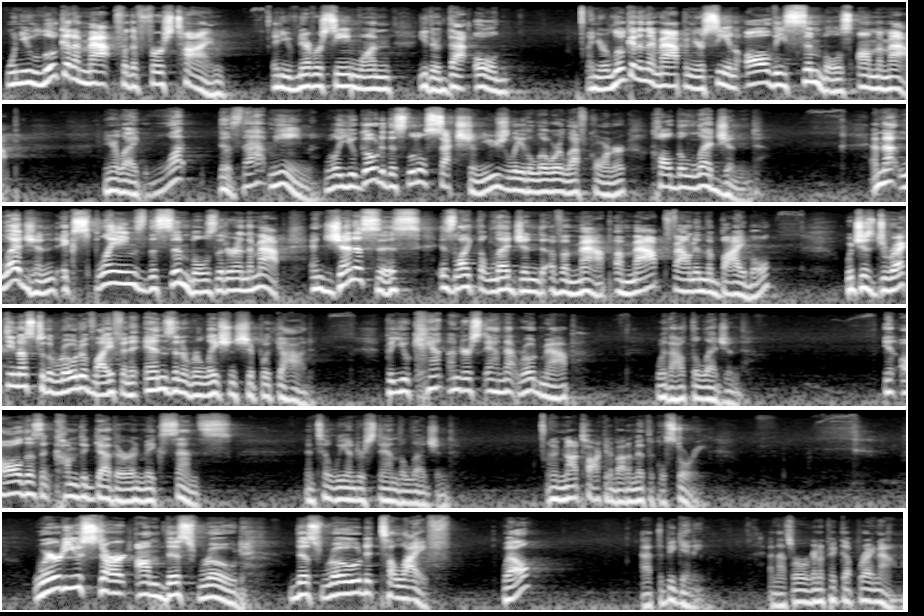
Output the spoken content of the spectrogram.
When you look at a map for the first time and you've never seen one either that old, and you're looking in the map and you're seeing all these symbols on the map, and you're like, what does that mean? Well, you go to this little section, usually the lower left corner, called the legend. And that legend explains the symbols that are in the map. And Genesis is like the legend of a map, a map found in the Bible which is directing us to the road of life and it ends in a relationship with God. But you can't understand that roadmap without the legend. It all doesn't come together and make sense until we understand the legend. And I'm not talking about a mythical story. Where do you start on this road, this road to life? Well, at the beginning. And that's where we're going to pick up right now.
